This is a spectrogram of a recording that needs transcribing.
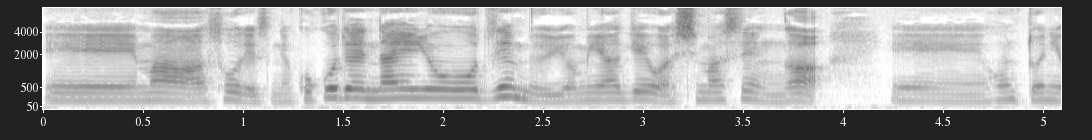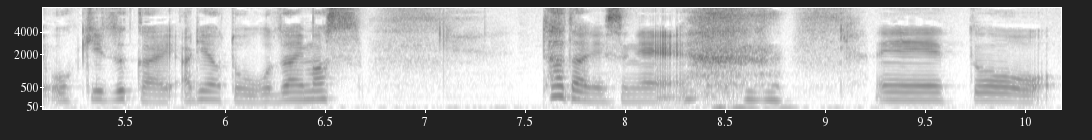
えーまあそうですねここで内容を全部読み上げはしませんが、え本当にお気遣いありがとうございます。ただですね えっと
